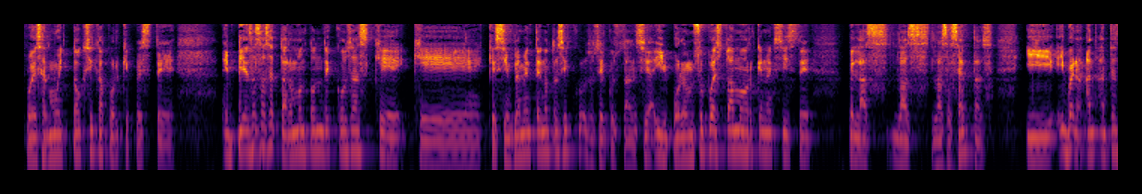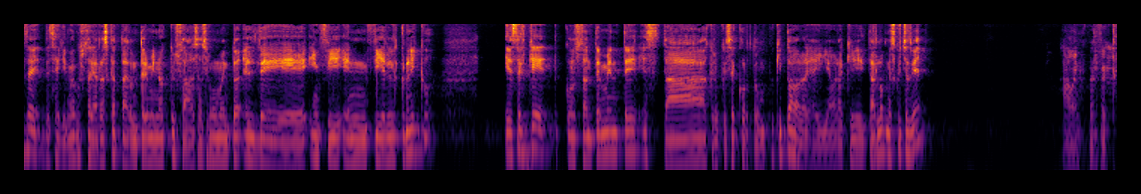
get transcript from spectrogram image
puede ser muy tóxica porque pues te empiezas a aceptar un montón de cosas que, que, que simplemente en otras circunstancias y por un supuesto amor que no existe, pues las, las, las aceptas. Y, bueno, antes de, seguir me gustaría rescatar un término que usabas hace un momento, el de infiel crónico. Es el que constantemente está, creo que se cortó un poquito y ahora hay que editarlo. ¿Me escuchas bien? Ah, bueno, perfecto.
